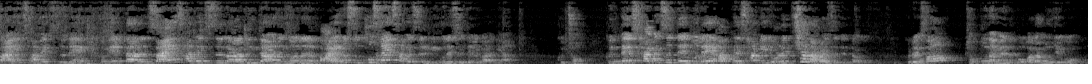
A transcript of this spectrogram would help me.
sin 3x네? 그럼 일단 sin 3x가 등장하는 거는 마이너스 코사인 3x를 미분했을 때일 거 아니야. 그쵸? 근데 3x 때문에 앞에 3이 원래 튀어나가 있어야 된다고. 그래서 적분하면 뭐가 나눠지고?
